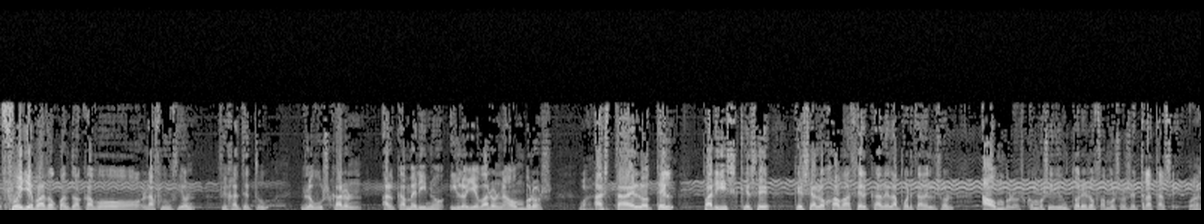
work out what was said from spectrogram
fue llevado cuando acabó la función, fíjate tú, lo buscaron al camerino y lo llevaron a hombros Bueno. hasta el hotel París que se, que se alojaba cerca de la Puerta del Sol a hombros, como si de un torero famoso se tratase. Bueno,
